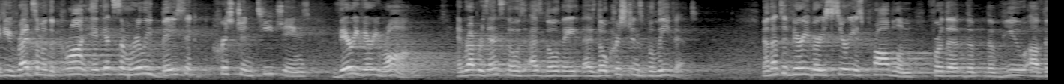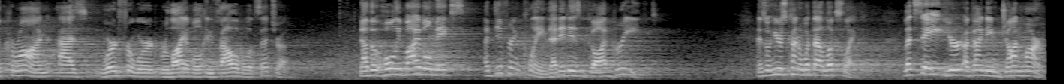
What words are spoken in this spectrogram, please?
If you've read some of the Quran, it gets some really basic Christian teachings very, very wrong and represents those as though, they, as though Christians believe it. Now, that's a very, very serious problem for the, the, the view of the Quran as word for word, reliable, infallible, etc. Now, the Holy Bible makes a different claim that it is God breathed. And so here's kind of what that looks like. Let's say you're a guy named John Mark,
